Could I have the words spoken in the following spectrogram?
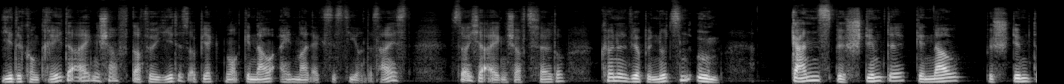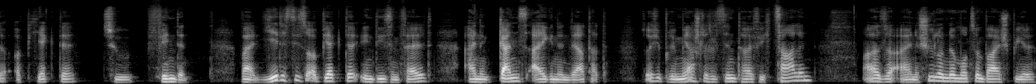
jede konkrete Eigenschaft darf für jedes Objekt nur genau einmal existieren. Das heißt, solche Eigenschaftsfelder können wir benutzen, um ganz bestimmte, genau bestimmte Objekte zu finden, weil jedes dieser Objekte in diesem Feld einen ganz eigenen Wert hat. Solche Primärschlüssel sind häufig Zahlen, also eine Schülernummer zum Beispiel,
